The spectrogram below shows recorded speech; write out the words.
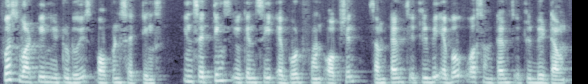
First, what we need to do is open settings. In settings, you can see about phone option. Sometimes it will be above or sometimes it will be down.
